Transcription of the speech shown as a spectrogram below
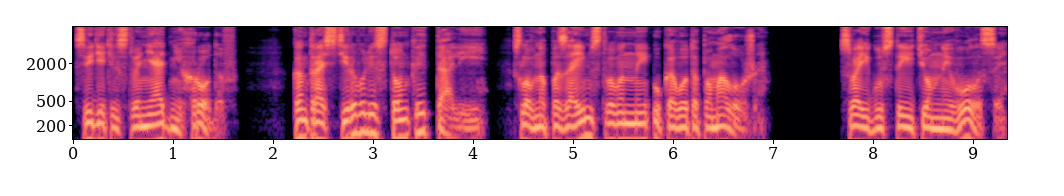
свидетельство не одних родов, контрастировали с тонкой талией, словно позаимствованной у кого-то помоложе. Свои густые темные волосы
